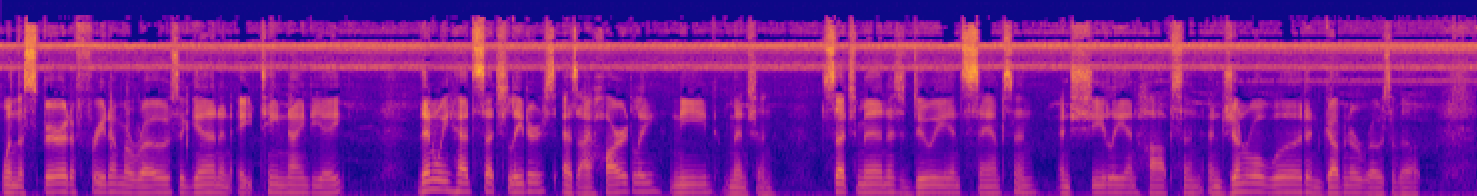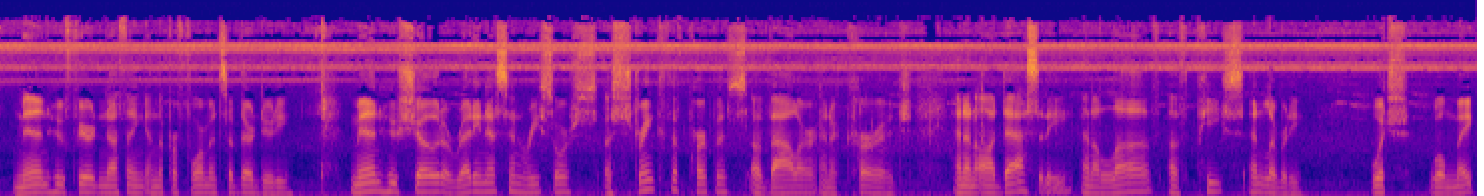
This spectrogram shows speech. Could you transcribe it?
When the spirit of freedom arose again in 1898, then we had such leaders as I hardly need mention. Such men as Dewey and Sampson, and Sheely and Hobson, and General Wood and Governor Roosevelt, men who feared nothing in the performance of their duty, men who showed a readiness and resource, a strength of purpose, a valor and a courage, and an audacity and a love of peace and liberty, which will make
